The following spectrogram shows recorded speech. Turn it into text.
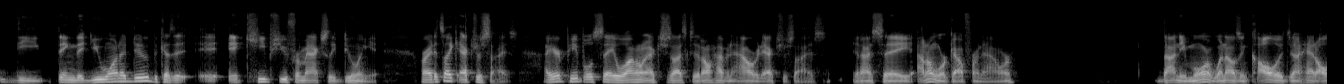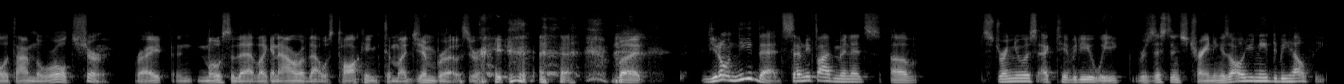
the thing that you want to do because it, it, it keeps you from actually doing it right it's like exercise i hear people say well i don't exercise because i don't have an hour to exercise and i say i don't work out for an hour not anymore. When I was in college and I had all the time in the world, sure, right? And most of that, like an hour of that, was talking to my gym bros, right? but you don't need that. 75 minutes of strenuous activity a week, resistance training is all you need to be healthy.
